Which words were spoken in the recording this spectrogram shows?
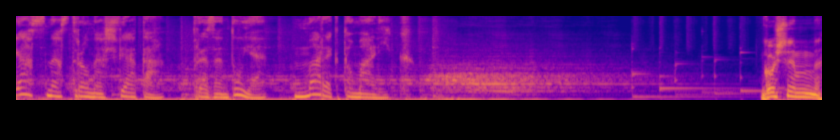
Jasna strona świata prezentuje Marek Tomalik. Gościem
